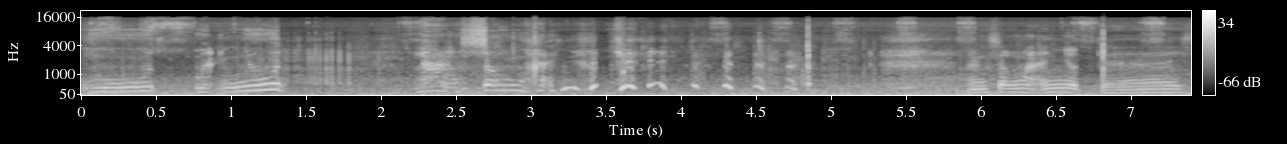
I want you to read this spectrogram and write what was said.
Nyut maknyut langsung maknyut langsung maknyut guys.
